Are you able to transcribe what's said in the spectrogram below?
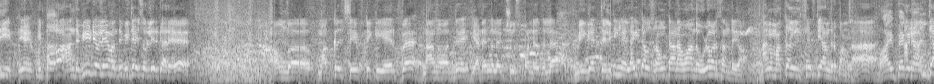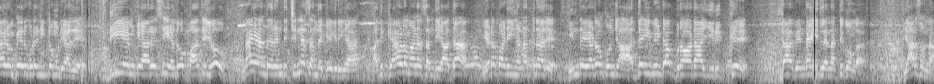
நீ இப்போ அந்த வீடியோலயே வந்து விஜய் சொல்லியிருக்காரு. அவங்க மக்கள் சேஃப்டிக்கு ஏற்ப நாங்க வந்து இடங்களை சூஸ் பண்றதுல மிக தெளிவு லைட் ஹவுஸ் ரவுண்ட் ஆனவன் அந்த உழவர் சந்தேகம். அங்க மக்கள் சேஃப்டியா இருந்திருப்பாங்களா? வாய்ப்பே கிடையாது. அஞ்சாயிரம் பேர் கூட நிக்க முடியாது. டிஎம்கே அரசு ஏதோ பார்த்து யோ நான் அந்த ரெண்டு சின்ன சந்தை கேக்குறீங்க. அது கேவலமான சந்தையா? தான் எடப்பாடி இங்க நத்துனாரு. இந்த இடம் கொஞ்சம் அதை விட ப்ராடா இருக்கு. வேண்டாம் இதுல நத்திக்கோங்க. யார் சொன்னா?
